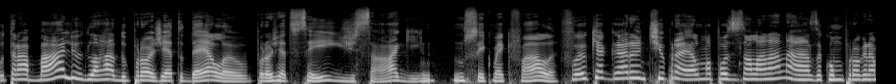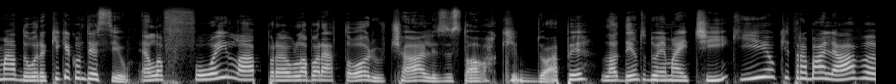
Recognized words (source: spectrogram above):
O trabalho lá do projeto dela, o projeto Sage, SAG, não sei como é que fala, foi o que garantiu para ela uma posição lá na NASA como programadora. O que, que aconteceu? Ela foi lá para o laboratório Charles Stark Draper, lá dentro do MIT, que é o que trabalhava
